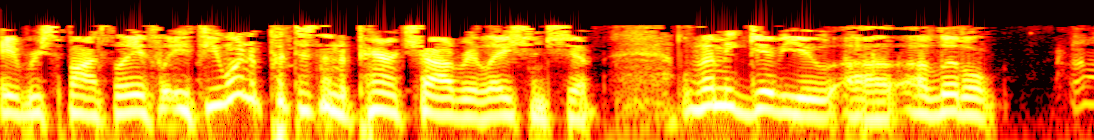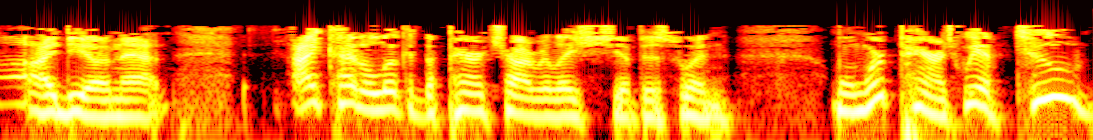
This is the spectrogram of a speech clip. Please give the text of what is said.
a responsibility. If, if you want to put this in a parent-child relationship, let me give you a, a little idea on that. I kind of look at the parent-child relationship as when, when we're parents, we have two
